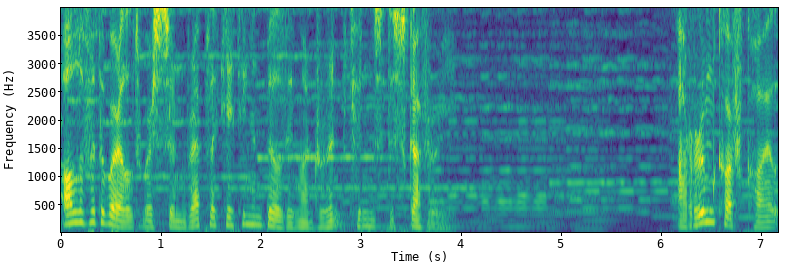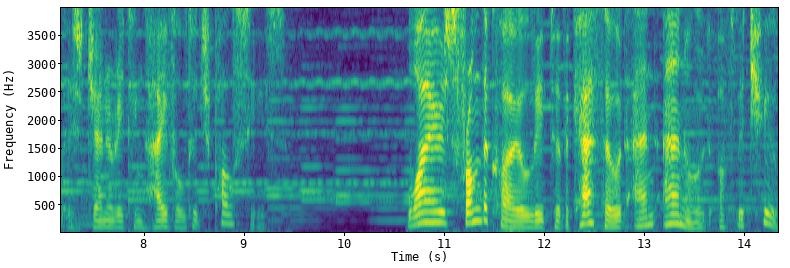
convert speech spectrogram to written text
all over the world were soon replicating and building on Röntgen's discovery. A Ruhmkorff coil is generating high voltage pulses. Wires from the coil lead to the cathode and anode of the tube.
